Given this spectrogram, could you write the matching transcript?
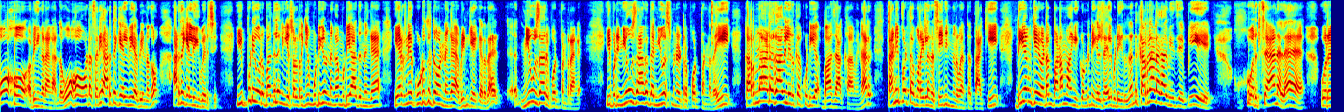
ஓஹோ அப்படிங்கிறாங்க. அந்த ஓஹோவோட சரி அடுத்த கேள்வி அப்படின்னதும் அடுத்த கேள்விக்கு போயிடுச்சு இப்படி ஒரு பதிலை நீங்கள் சொல்கிறீங்க முடியும்னுங்க முடியாதுன்னுங்க ஏற்கனவே கொடுத்துட்டோன்னுங்க அப்படின்னு கேட்குறத நியூஸாக ரிப்போர்ட் பண்ணுறாங்க இப்படி நியூஸாக த நியூஸ் மினிட் ரிப்போர்ட் பண்ணதை கர்நாடகாவில் இருக்கக்கூடிய பாஜகவினர் தனிப்பட்ட முறையில் அந்த செய்தி நிறுவனத்தை தாக்கி டிஎம்கேவிடம் பணம் வாங்கி கொண்டு நீங்கள் செயல்படுகிறது அந்த கர்நாடகா பிஜேபி ஒரு சேனலை ஒரு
